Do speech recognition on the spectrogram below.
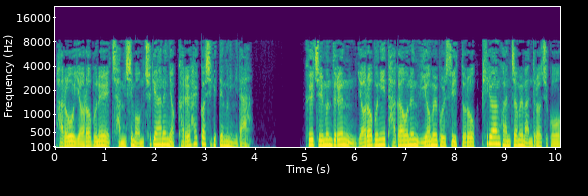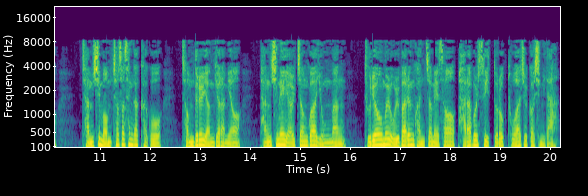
바로 여러분을 잠시 멈추게 하는 역할을 할 것이기 때문입니다. 그 질문들은 여러분이 다가오는 위험을 볼 수 있도록 필요한 관점을 만들어주고 잠시 멈춰서 생각하고 점들을 연결하며 당신의 열정과 욕망, 두려움을 올바른 관점에서 바라볼 수 있도록 도와줄 것입니다.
